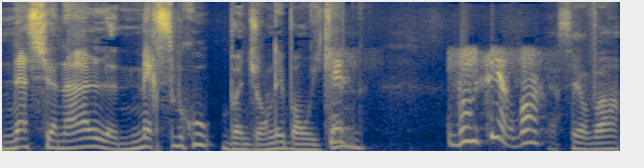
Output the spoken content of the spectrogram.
nationale. Merci beaucoup. Bonne journée, bon week-end. Vous aussi, au revoir. Merci, au revoir.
